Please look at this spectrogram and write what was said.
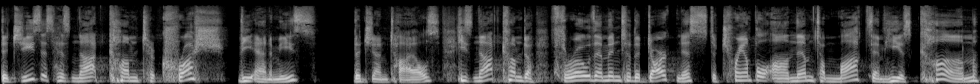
that Jesus has not come to crush the enemies, the Gentiles. He's not come to throw them into the darkness, to trample on them, to mock them. He has come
